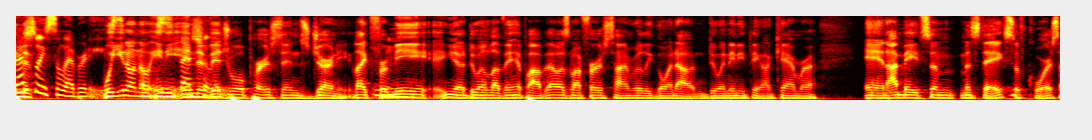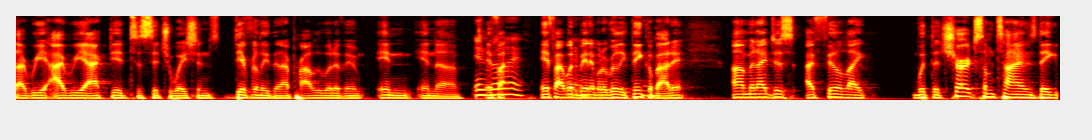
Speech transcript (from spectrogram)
especially celebrities. well, you don't know any Especially. individual person's journey. Like Mm-hmm. for me, you know, doing love and hip hop, that was my first time really going out and doing anything on camera. And I made some mistakes, of course. I re- I reacted to situations differently than I probably would have in in in, uh, In if real I, life. if I would have been able to really think about it. Um, and I just I feel like with the church sometimes they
